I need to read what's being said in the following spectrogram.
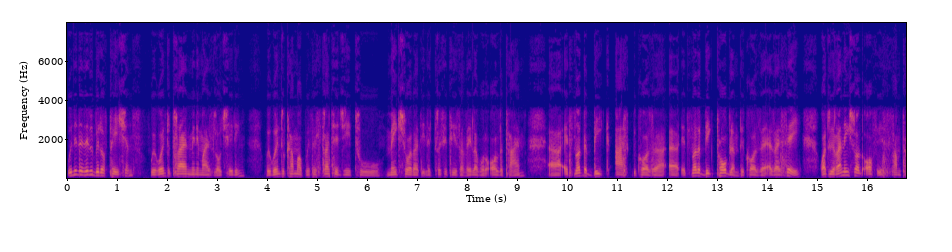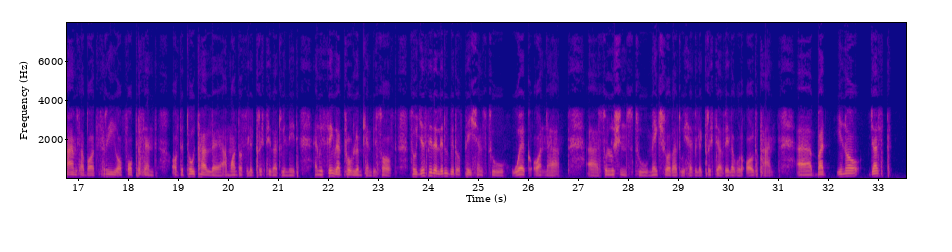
We need a little bit of patience. We're going to try and minimize load shedding. We're going to come up with a strategy to make sure that electricity is available all the time. Uh, it's not a big ask because uh, uh, it's not a big problem because, uh, as I say, what we're running short of is sometimes about three or four percent of the total uh, amount of electricity that we need, and we think that problem can be solved. So we just need a little bit of patience to work on uh, solutions to make sure that we have electricity available all the time. Uh, but you know, just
